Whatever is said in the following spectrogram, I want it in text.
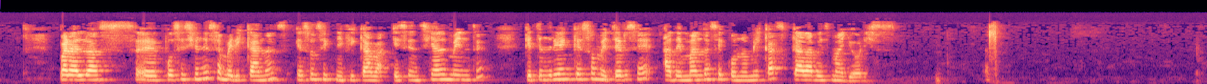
Para las eh, posesiones americanas, eso significaba esencialmente que tendrían que someterse a demandas económicas cada vez mayores.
